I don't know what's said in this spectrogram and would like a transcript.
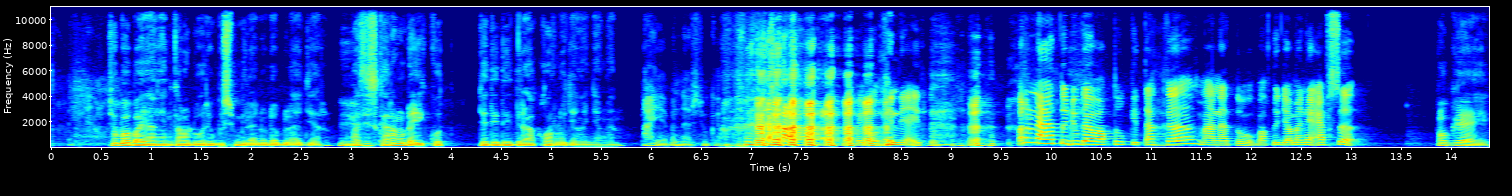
Coba bayangin kalau 2009 udah belajar. Pasti sekarang udah ikut. Jadi di drakor lo jangan-jangan. Ah ya benar juga. tapi mungkin dia itu. Pernah tuh juga waktu kita ke mana tuh. Waktu zamannya FC. Oke.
